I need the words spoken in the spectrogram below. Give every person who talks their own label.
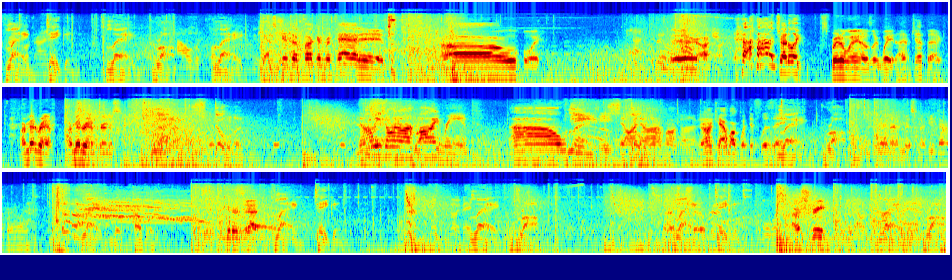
Speaker 1: Flag taken. Flag drop.
Speaker 2: How the?
Speaker 1: Flag
Speaker 2: did you do
Speaker 3: These kids are fucking retarded. Oh boy. There. I, uh, I tried to like sprint away and I was like, wait, I have jetpack. Our mid ramp. Our mid ramp, Curtis.
Speaker 1: Flag stolen.
Speaker 3: Now he's on a high ramp. Oh Jesus! No, no, They're on catwalk with the flizzy.
Speaker 1: Flag dropped.
Speaker 3: And I missed my beatdown apparently.
Speaker 1: Flag recovered.
Speaker 3: Look at their jet.
Speaker 1: Flag taken.
Speaker 2: No, no, babe.
Speaker 1: Flag dropped.
Speaker 3: There's
Speaker 1: Flag taken.
Speaker 3: Our street.
Speaker 1: Flag dropped.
